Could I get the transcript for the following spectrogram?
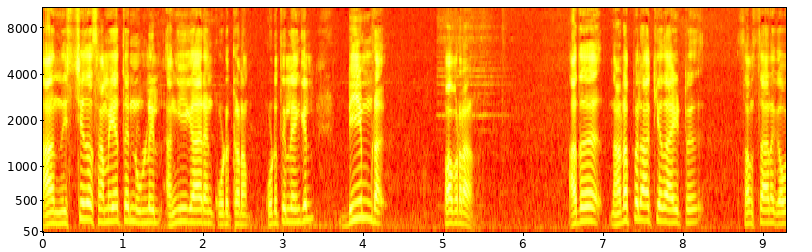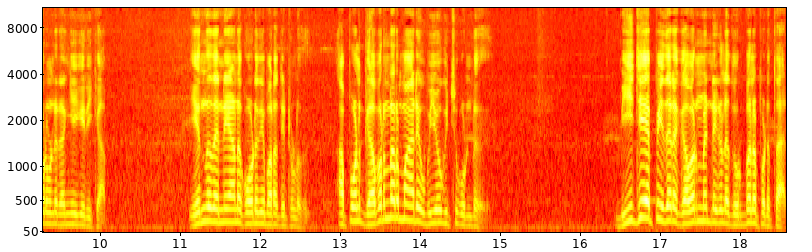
ആ നിശ്ചിത സമയത്തിനുള്ളിൽ അംഗീകാരം കൊടുക്കണം. കൊടുത്തില്ലെങ്കിൽ ഡീംഡ് പവറാണ്. അത് നടപ്പിലാക്കിയതായിട്ട് സംസ്ഥാന ഗവൺമെന്റ് അംഗീകരിക്കാം. എന്ന് തന്നെയാണ് കോടതി പറഞ്ഞിട്ടുള്ളത്. അപ്പോൾ ഗവർണർമാരെ ഉപയോഗിച്ചുകൊണ്ട് ബി ജെ പി ഇതര ഗവൺമെന്റുകളെ ദുർബലപ്പെടുത്താൻ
